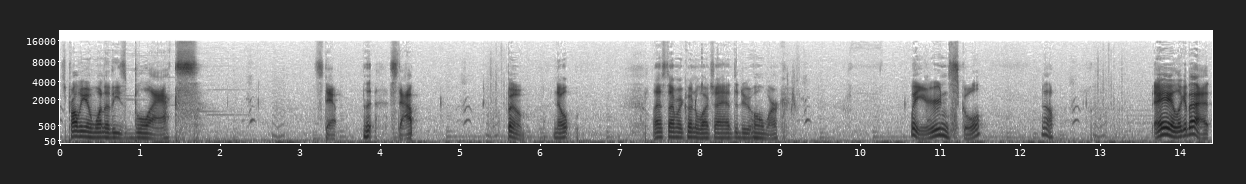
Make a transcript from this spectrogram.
It's probably in one of these blacks. Step. Stop. Boom. Nope. Last time I couldn't watch, I had to do homework. Wait, you're in school? No. Hey, look at that.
